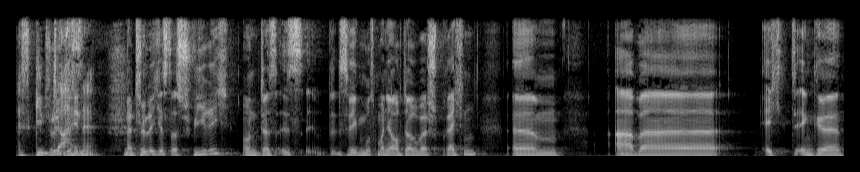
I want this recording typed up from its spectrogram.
es gibt Natürlich eine. Ist, natürlich ist das schwierig und das ist, deswegen muss man ja auch darüber sprechen. Ähm, aber ich denke,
